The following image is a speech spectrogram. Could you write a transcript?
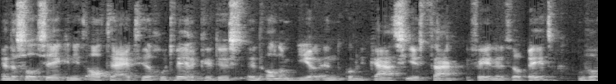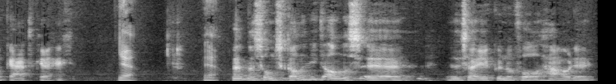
En dat zal zeker niet altijd heel goed werken. Dus een andere manier en communicatie is vaak veel en veel beter om voor elkaar te krijgen. Ja. Maar, maar soms kan het niet anders, eh, zou je kunnen volhouden.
